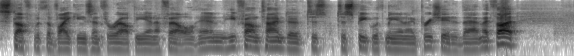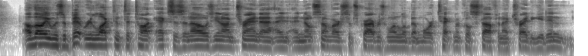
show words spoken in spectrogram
stuff with the Vikings and throughout the NFL, and he found time to to to speak with me, and I appreciated that. And I thought, although he was a bit reluctant to talk X's and O's, you know, I'm trying to. I, I know some of our subscribers want a little bit more technical stuff, and I tried to get in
